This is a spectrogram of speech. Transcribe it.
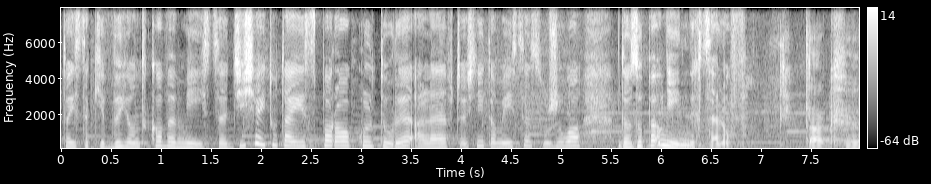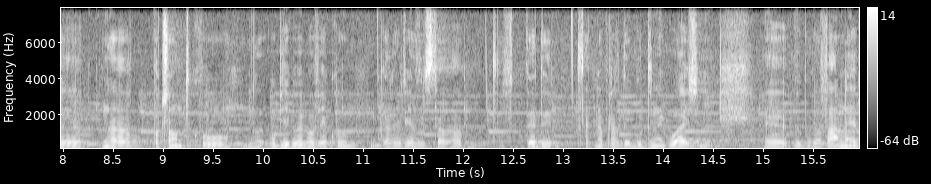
to jest takie wyjątkowe miejsce. Dzisiaj tutaj sporo kultury, ale wcześniej to miejsce służyło do zupełnie innych celów. Tak, e, na początku ubiegłego wieku galeria została, to wtedy tak naprawdę budynek łaźni e, wybudowany. E,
